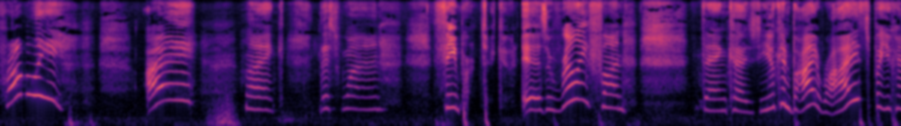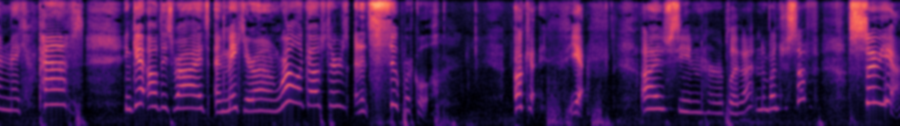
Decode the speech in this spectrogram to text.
probably I like this one theme park. It is a really fun thing because you can buy rides, but you can make paths and get all these rides and make your own roller coasters, and it's super cool. Okay, yeah. I've seen her play that and a bunch of stuff. So, yeah.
